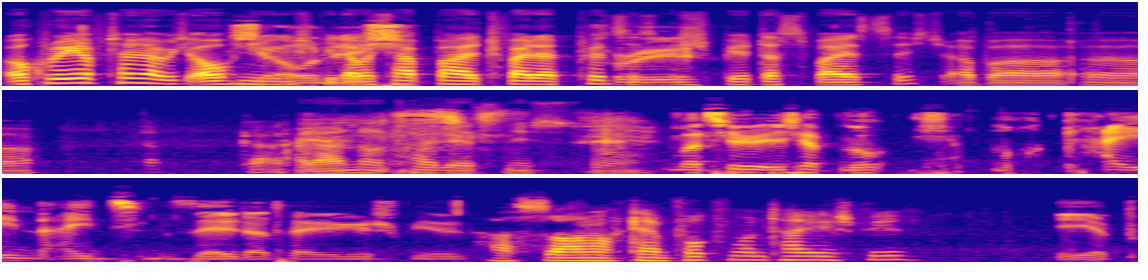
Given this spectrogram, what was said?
Ocarina of Time habe ich auch Ich nie auch gespielt, aber ich habe halt Twilight Princess gespielt, das weiß ich, aber Gar äh, alle anderen Teile jetzt nicht so. Matteo, ich habe noch, ich hab noch keinen einzigen Zelda-Teil gespielt. Hast du auch noch keinen Pokémon-Teil gespielt? Yep.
